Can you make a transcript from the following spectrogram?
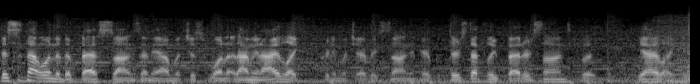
This is not one of the best songs on the album. It's just one. I mean, I like pretty much every song in here, but there's definitely better songs. But yeah, I like it.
